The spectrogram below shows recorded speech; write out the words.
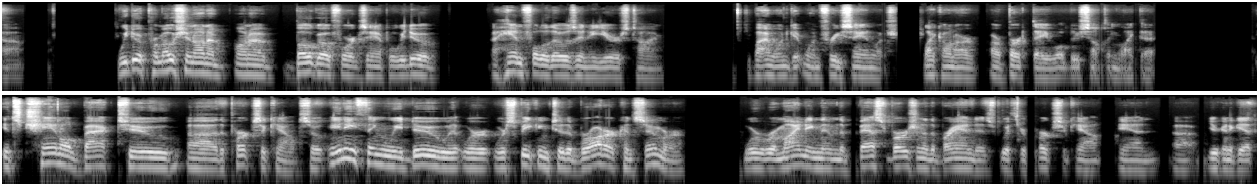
Uh, we do a promotion on a on a BOGO, for example. We do a handful of those in a year's time. Buy one, get one free sandwich. Like on our, our birthday, we'll do something like that. It's channeled back to uh, the perks account. So anything we do we're, we're speaking to the broader consumer, we're reminding them the best version of the brand is with your perks account. And uh, you're going to get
